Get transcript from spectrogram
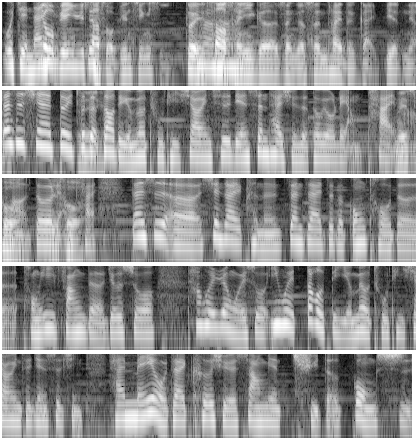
我简单，右边淤沙，左边侵蚀，对，造成一个整个生态的改变。但是现在对这个到底有没有土体效应，其实连生态学者都有两派嘛，没错，都有两派。但是呃，现在可能站在这个公投的同一方的，就是说他会认为说，因为到底有没有土体效应这件事情还没有在科学上面取得共识，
